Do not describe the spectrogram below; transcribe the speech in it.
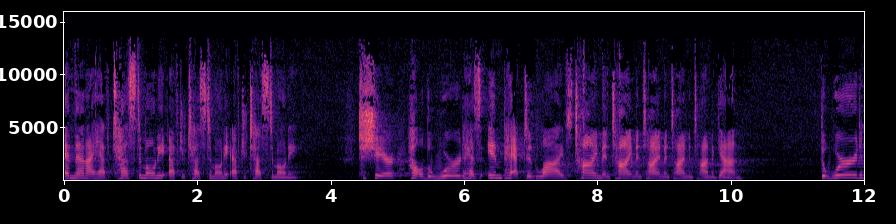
And then I have testimony after testimony after testimony to share how the word has impacted lives time and time and time and time and time again. The word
